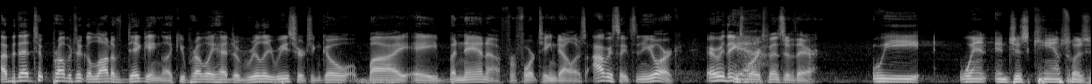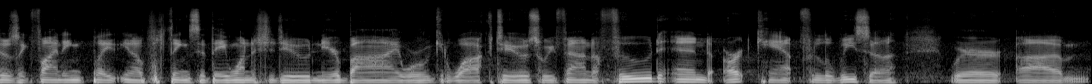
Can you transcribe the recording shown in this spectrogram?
I bet that took, probably took a lot of digging. Like you probably had to really research and go buy a banana for fourteen dollars. Obviously, it's New York. Everything's Yeah. more expensive there. we went and just camps was it was like finding play you know things that they wanted to do nearby where we could walk to. So we found a food and art camp for louisa where um,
